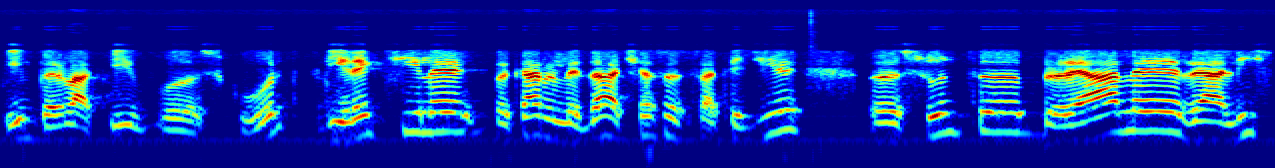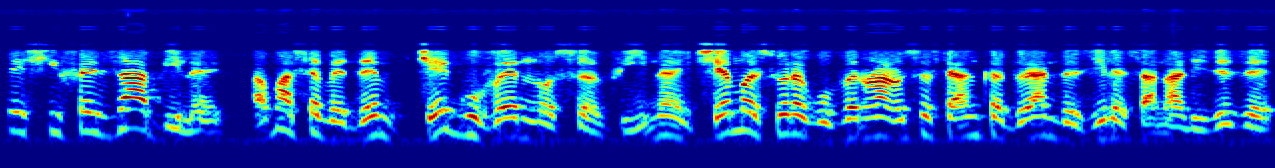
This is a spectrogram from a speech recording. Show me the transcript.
timp relativ uh, scurt. Direcțiile pe care le dă această strategie uh, sunt uh, reale, realiste și fezabile. Acum să vedem ce guvern o să vină, în ce măsură guvernul o să stea încă 2 ani de zile să analizeze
